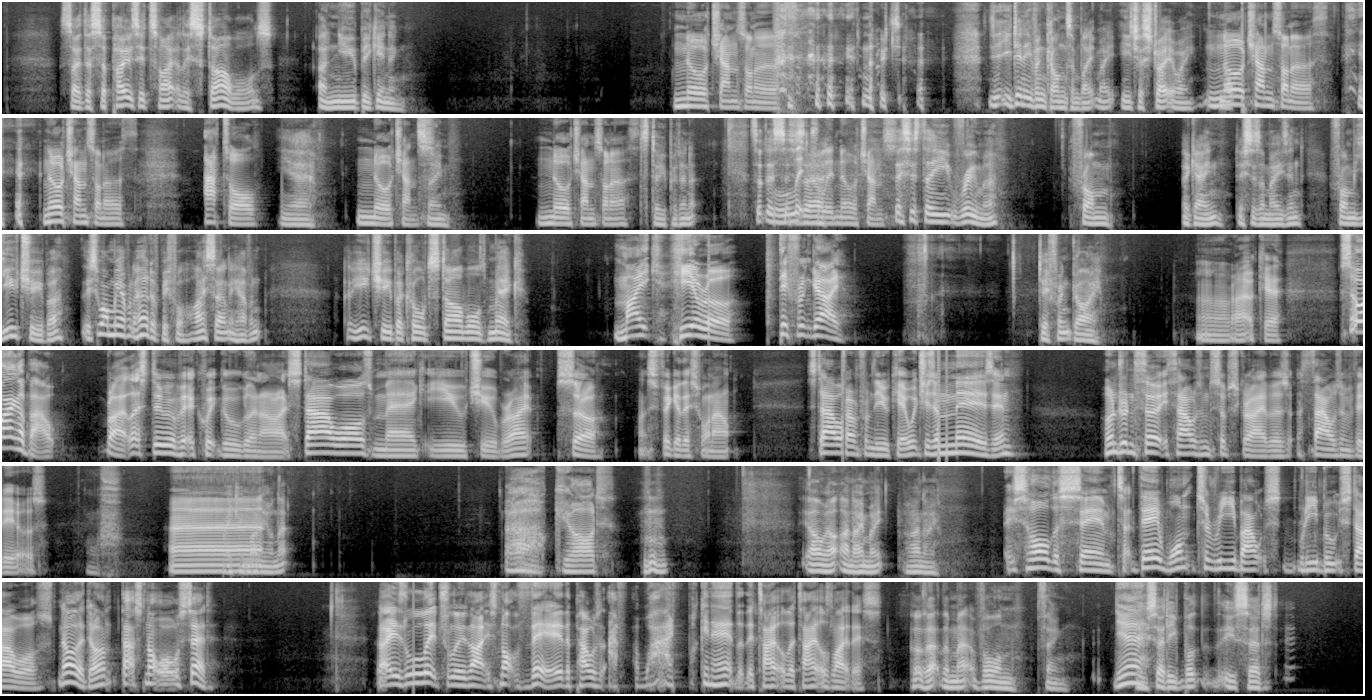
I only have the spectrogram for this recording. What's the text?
So the supposed title is Star Wars: A New Beginning. No chance on earth. no, you you didn't even contemplate, mate. You just straight away. No chance on earth. no chance on earth. At all. Yeah, No chance. same. No chance on earth. Stupid, isn't it? So this Literally is uh, no chance. this is the rumor from again. This is amazing from YouTuber. This is one we haven't heard of before. I certainly haven't. A YouTuber called Star Wars Meg. Mike Zeroh. Different guy. Different guy. All right, okay. So hang about. Right, let's do a bit of quick Googling. All right. Star Wars Meg YouTube, right? So let's figure this one out. Star Wars fan from the UK, which is amazing. 130,000 subscribers, 1,000 videos. Making Uh, money on that. oh, God. Oh, well, I know, mate. I know. It's all the same. T- they want to reboot, reboot Star Wars. No, they don't. That's not what was said. That is literally like it's not there. The powers. I, why I fucking hate that they title the titles like this. Was that the Matt Vaughn thing? Yeah, He said he he said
